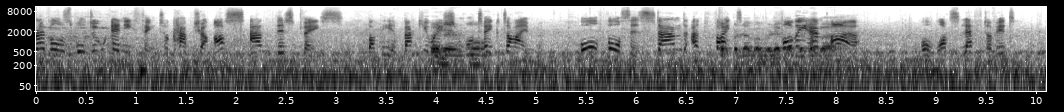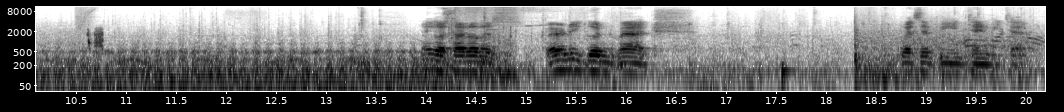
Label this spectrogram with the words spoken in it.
rebels will do anything to capture us and this base, but the evacuation will take time. All forces stand and fight for the Empire, or what's left of it. I got gonna this very good match with it being 10v10.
